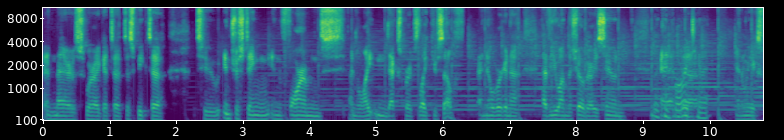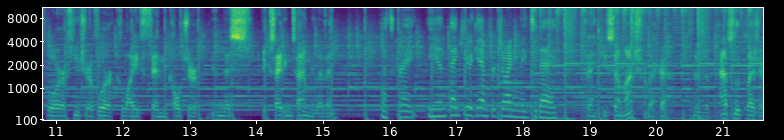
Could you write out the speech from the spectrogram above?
and there's where I get to, to speak to to interesting, informed, enlightened experts like yourself. I know we're going to have you on the show very soon. Looking and, forward uh, to it. And we explore future of work, life, and culture in this exciting time we live in. That's great. Ian, thank you again for joining me today. Thank you so much, Rebecca. It was an absolute pleasure.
